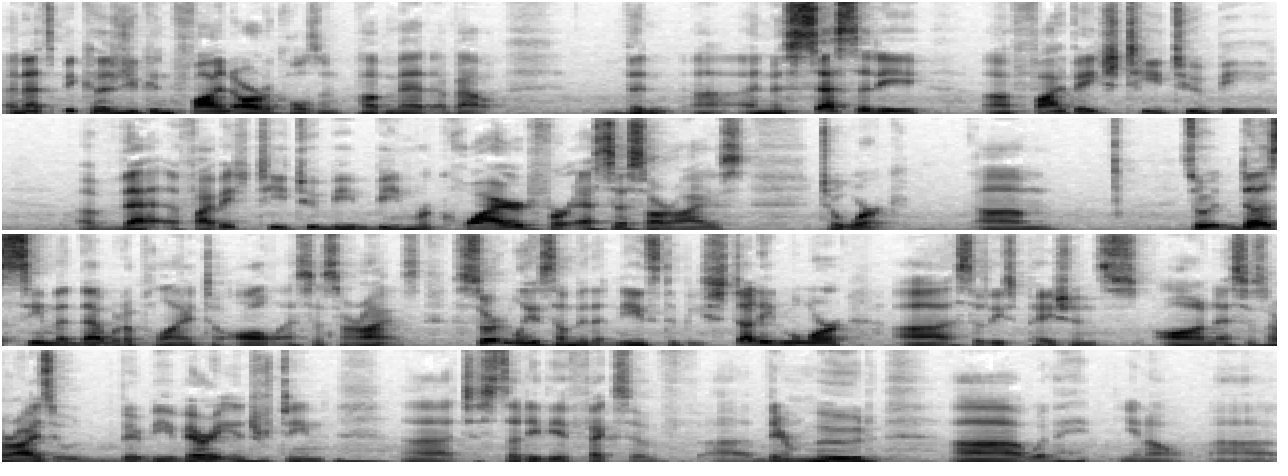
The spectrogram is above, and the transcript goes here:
and that's because you can find articles in PubMed about the uh, a necessity of 5-HT2B of that 5-HT2B being required for SSRIs to work. Um, so it does seem that that would apply to all SSRIs. Certainly, something that needs to be studied more. Uh, so these patients on SSRIs, it would be very interesting uh, to study the effects of uh, their mood uh, with you know uh,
